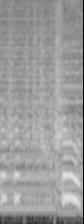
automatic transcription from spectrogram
そう。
